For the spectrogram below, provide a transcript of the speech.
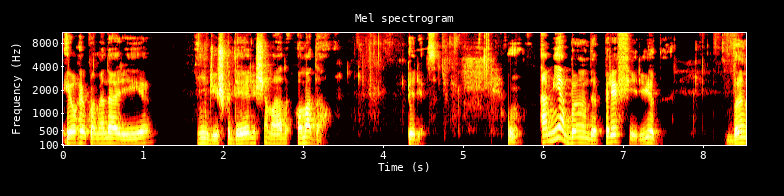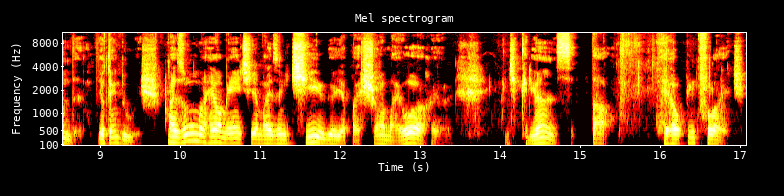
Eu recomendaria um disco dele chamado Omadão. Beleza. Um. A minha banda preferida, banda, eu tenho duas, mas uma realmente é mais antiga e a paixão é maior, é de criança e tal, é o Pink Floyd.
